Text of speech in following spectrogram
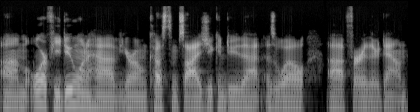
um, or if you do want to have your own custom size, you can do that as well uh, further down.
